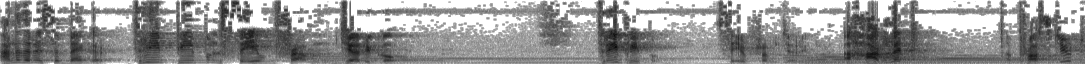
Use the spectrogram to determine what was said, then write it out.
Another is a beggar. Three people saved from Jericho. Three people saved from Jericho. A harlot, a prostitute,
